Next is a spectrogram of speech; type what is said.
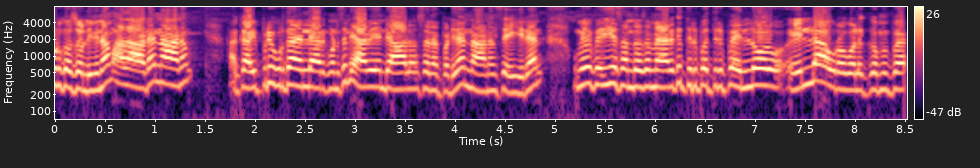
கொடுக்க சொல்லுவீனா அதோட நானும் அக்கா இப்படி கொடுத்தா நல்லா இருக்கும்னு சொல்லி அவன் ஆலோசனைப்படி தான் நானும் செய்கிறேன். உண்மையாக பெரிய சந்தோஷமாக இருக்குது திருப்ப திருப்ப எல்லோ எல்லா உறவுகளுக்கும் இப்போ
